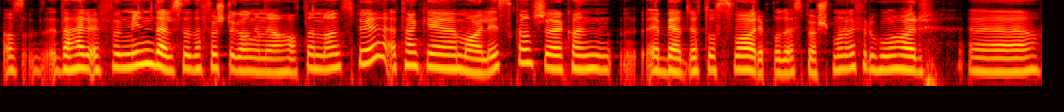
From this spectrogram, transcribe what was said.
Altså, her, for min del så er det første gangen jeg har hatt en landsby. Jeg tenker Malis kanskje kan, er bedre til å svare på det spørsmålet, for hun har eh,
